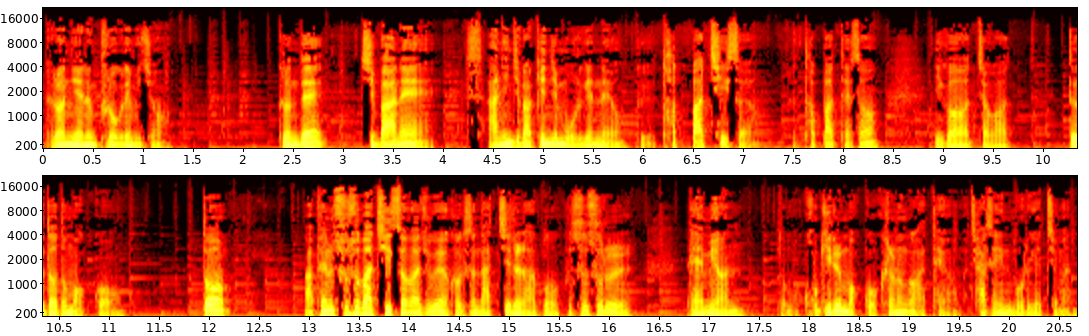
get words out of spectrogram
그런 예능 프로그램이죠. 그런데 집 안에 아닌지 밖인지 모르겠네요. 그 텃밭이 있어요. 그 텃밭에서 이것저것 뜯어도 먹고 또 앞에는 수수밭이 있어가지고요. 거기서 낫지를 하고 그 수수를 베면 또 뭐 고기를 먹고 그러는 것 같아요. 자세히는 모르겠지만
